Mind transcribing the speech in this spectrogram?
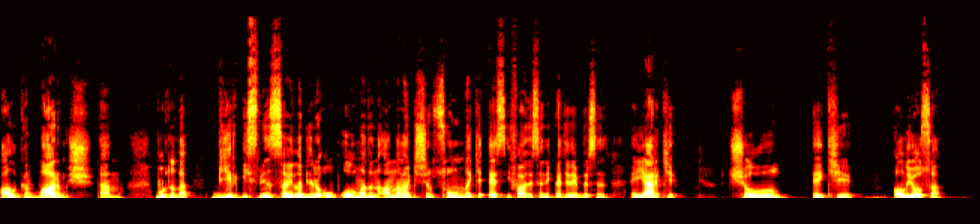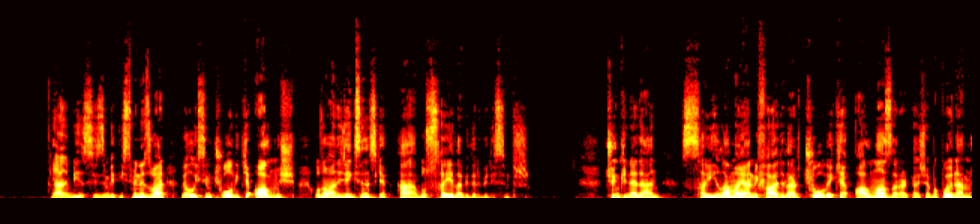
algı varmış. Tamam mı? Burada da bir ismin sayılabilir olup olmadığını anlamak için sonundaki s ifadesine dikkat edebilirsiniz. Eğer ki çoğul eki alıyorsa yani bir sizin bir isminiz var ve o isim çoğul 2 almış. O zaman diyeceksiniz ki ha bu sayılabilir bir isimdir. Çünkü neden? Sayılamayan ifadeler çoğul eki almazlar arkadaşlar. Bak bu önemli.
